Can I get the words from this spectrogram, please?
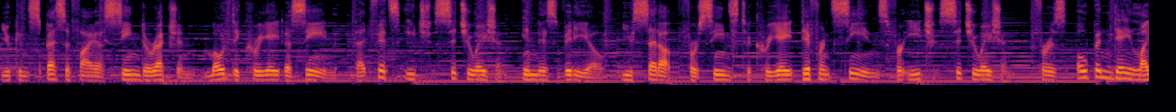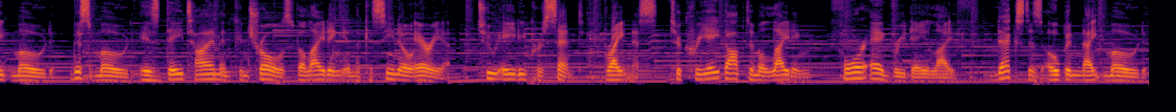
You can specify a scene direction mode to create a scene that fits each situation. In this video, you set up for scenes to create different scenes for each situation. First, open daylight mode. This mode is daytime and controls the lighting in the casino area to 80% brightness to create optimal lighting for everyday life. Next is open night mode.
